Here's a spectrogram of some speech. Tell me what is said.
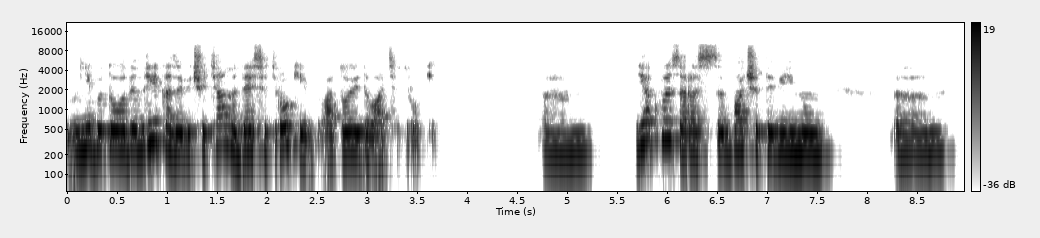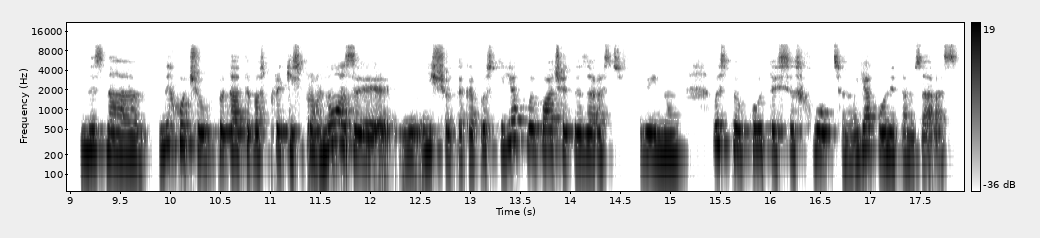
нібито один рік, а за відчуттями 10 років, а то і 20 років. Ем, як ви зараз бачите війну? Ем, не знаю, не хочу питати вас про якісь прогнози, ніщо таке. Просто як ви бачите зараз цю війну? Ви спілкуєтеся з хлопцями, як вони там зараз?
